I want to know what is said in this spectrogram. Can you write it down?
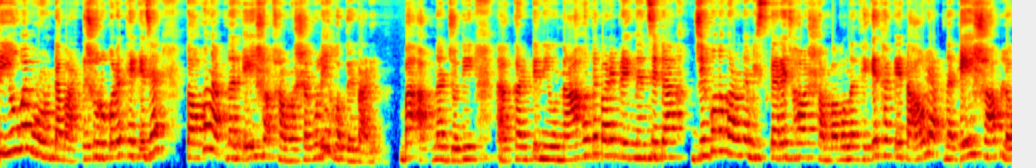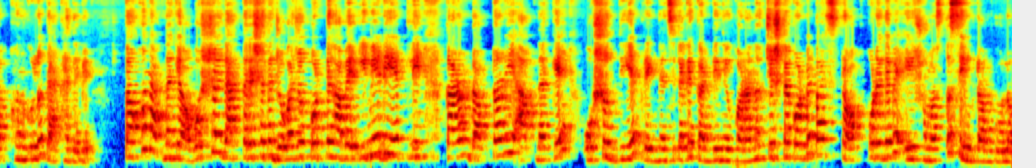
টিউবে ভ্রূণটা বাড়তে শুরু করে থেকে যায়, তখন আপনার এই সব সমস্যাগুলি হতে পারে। বা আপনার যদি কন্টিনিউ না হতে পারে প্রেগনেন্সিটা যে কোনো কারণে মিসক্যারেজ হওয়ার সম্ভাবনা থেকে থাকে, তাহলে আপনার এই সব লক্ষণগুলো দেখা দেবে। তখন আপনাকে অবশ্যই ডাক্তারের সাথে যোগাযোগ করতে হবে ইমিডিয়েটলি কারণ ডক্টরই আপনাকে ওষুধ দিয়ে প্রেগনেন্সিটাকে কন্টিনিউ করানোর চেষ্টা করবে বা স্টপ করে দেবে এই সমস্ত সিমটমগুলো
